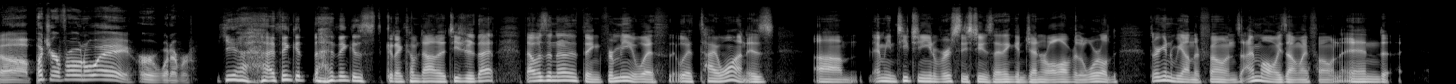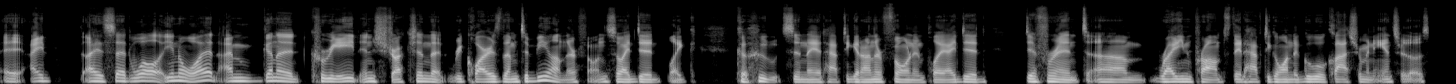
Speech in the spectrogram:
uh, put your phone away or whatever yeah i think it i think it's going to come down to the teacher that that was another thing for me with with taiwan is um, I mean, teaching university students, I think in general, all over the world, they're going to be on their phones. I'm always on my phone, and I, I, I said, well, you know what? I'm gonna create instruction that requires them to be on their phone. So I did like Kahoots and they'd have to get on their phone and play. I did different um, writing prompts. They'd have to go onto Google Classroom and answer those.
